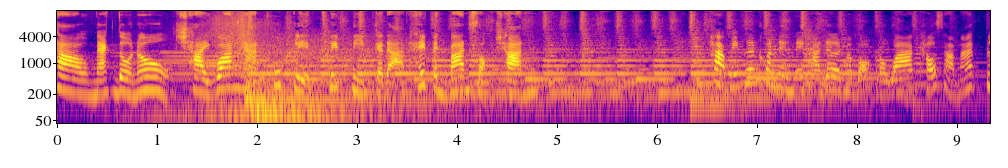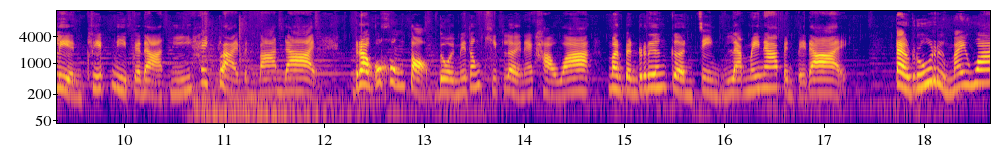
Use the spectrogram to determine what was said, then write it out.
คาวแมคโดนัลชายว่างงานผู้เปลี่ยนคลิปหนีบกระดาษให้เป็นบ้านสองชั้น หากมีเพื่อนคนหนึ่งนะคะเดินมาบอกเราว่าเขาสามารถเปลี่ยนคลิปหนีบกระดาษนี้ให้กลายเป็นบ้านได้ เราก็คงตอบโดยไม่ต้องคิดเลยนะคะว่ามันเป็นเรื่องเกินจริงและไม่น่าเป็นไปได้ แต่รู้หรือไม่ว่า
